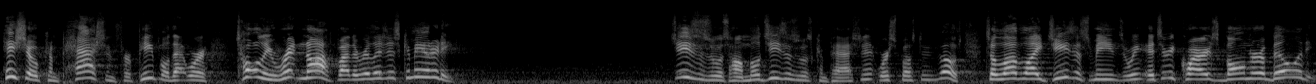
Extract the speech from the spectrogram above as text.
He showed compassion for people that were totally written off by the religious community. Jesus was humble. Jesus was compassionate. We're supposed to be both. To love like Jesus means we, it requires vulnerability.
